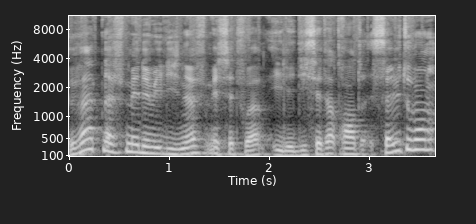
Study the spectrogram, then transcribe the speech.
29 mai 2019, mais cette fois, il est 17h30. Salut tout le monde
